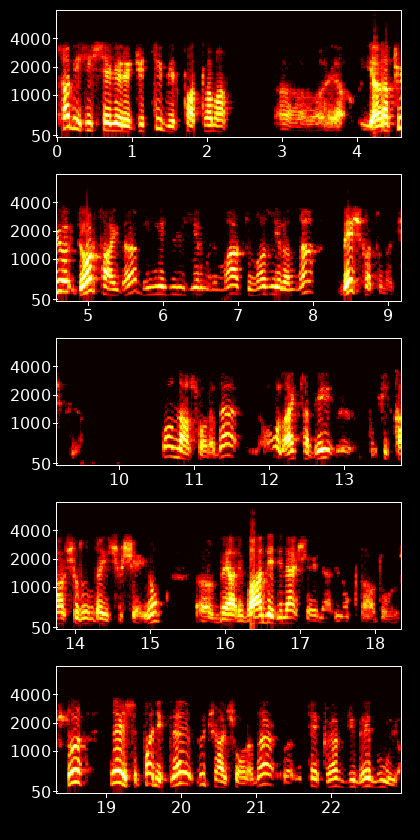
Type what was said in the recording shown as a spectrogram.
Tabii hisseleri ciddi bir patlama e, yaratıyor. 4 ayda 1720'nin Mart'ın Haziran'ına 5 katına çıkıyor. Ondan sonra da olay tabii e, karşılığında hiçbir şey yok. E, yani vaat edilen şeyler yok daha doğrusu. Neyse panikle 3 ay sonra da e, tekrar dibe buluyor.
